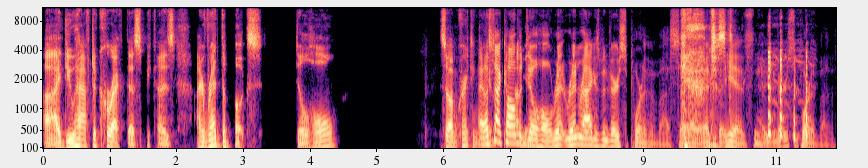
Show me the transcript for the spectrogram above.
Uh, I do have to correct this because I read the books. Dillhole. So I'm correcting. Hey, let's not call him I a mean- dill hole. Ren, Renrag has been very supportive of us. So that's, he is. He's very supportive of us.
